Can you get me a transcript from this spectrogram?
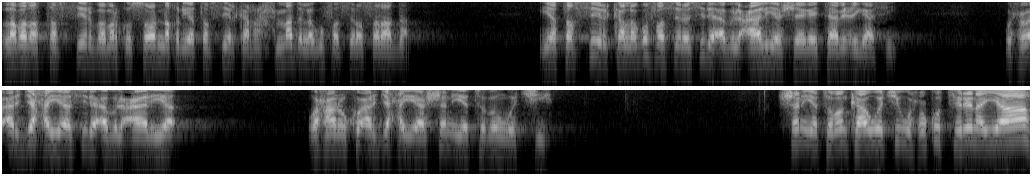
labada tafsiirba markuu soo naqliyo tafsiirka raxmad lagu fasiro salaada iyo tafsiirka lagu fasiro sida abulcaaliya sheegay taabicigaasi wuxuu arjaxayaa sida abulcaaliya waxaanu ku arjaxayaa shan iyo toban weji shan iyo tobankaa weji wuxuu ku tirinayaa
